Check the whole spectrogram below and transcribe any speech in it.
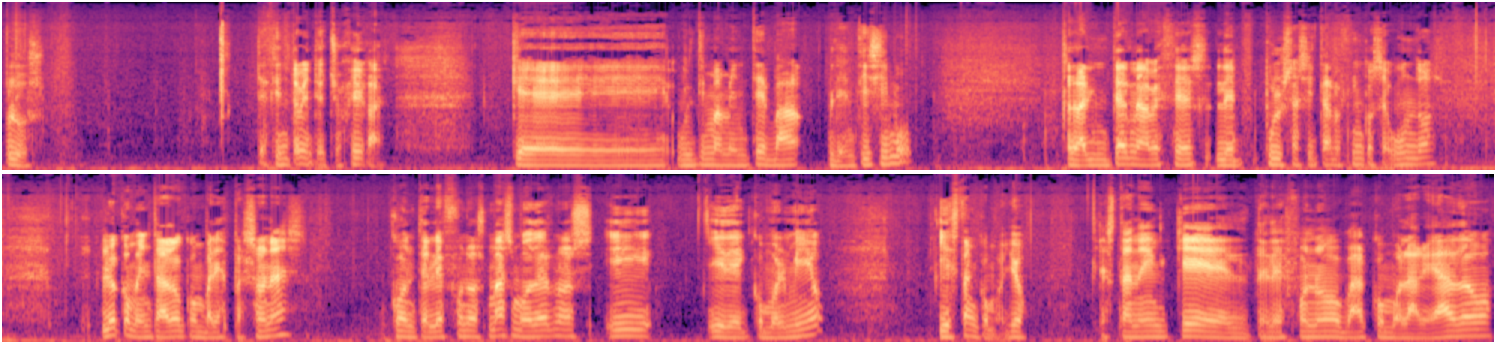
Plus, de 128 gigas que últimamente va lentísimo. La linterna a veces le pulsa y tarda 5 segundos. Lo he comentado con varias personas, con teléfonos más modernos y, de, como el mío, y están como yo. Están en que el teléfono va como lagueado,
